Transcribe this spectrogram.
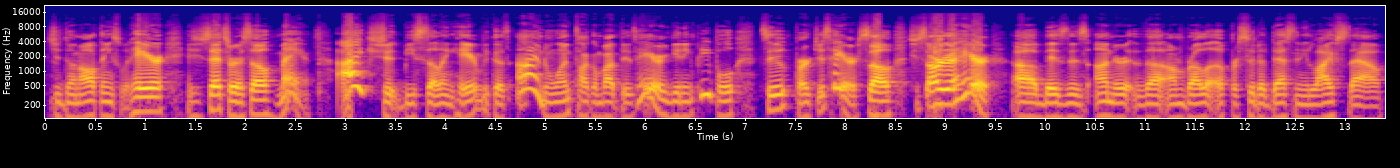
she was doing all things with hair, and she said to herself, Man, I should be selling hair because I'm the one talking about this hair and getting people to purchase hair. So she started a hair uh, business under the umbrella of Pursuit of Destiny Lifestyle.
